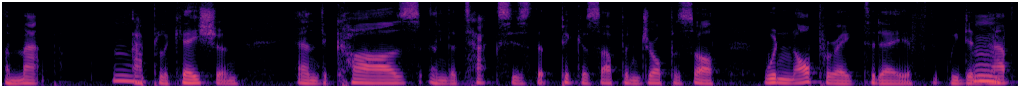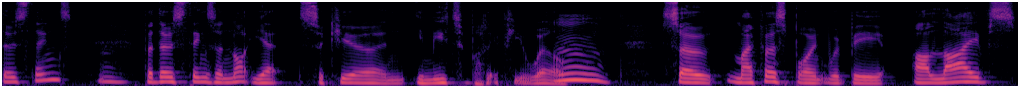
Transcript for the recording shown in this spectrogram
a map hmm. application. And the cars and the taxis that pick us up and drop us off wouldn't operate today if we didn't hmm. have those things. Hmm. But those things are not yet secure and immutable, if you will. So, my first point would be our lives,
